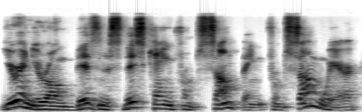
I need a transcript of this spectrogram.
you're in your own business. This came from something from somewhere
